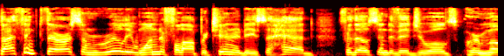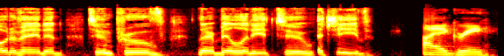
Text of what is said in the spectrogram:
I think there are some really wonderful opportunities ahead for those individuals who are motivated to improve their ability to achieve I agree.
